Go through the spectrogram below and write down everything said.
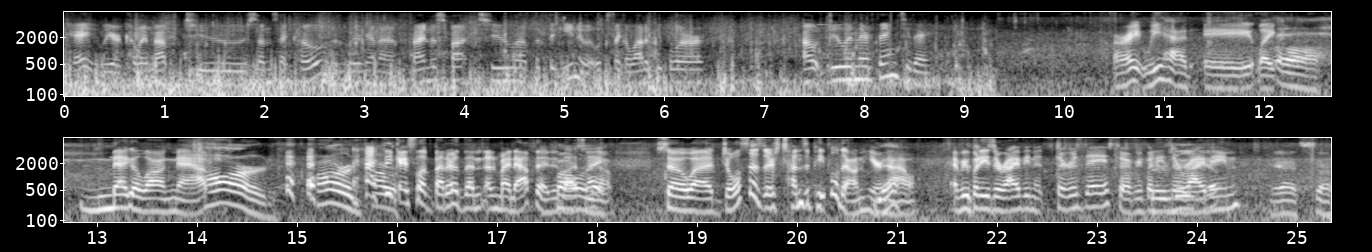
Okay, we are coming up to Sunset Cove and we're gonna find a spot to uh, put the Gheenoe. It looks like a lot of people are out doing their thing today. All right, we had a like Oh, mega long nap. hard, hard. I think I slept better than in my nap than I did Power last night. nap. So uh, Joel says there's tons of people down here Yeah. now. Everybody's arriving. It's Thursday, so everybody's Thursday, arriving. Yeah, it's uh,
